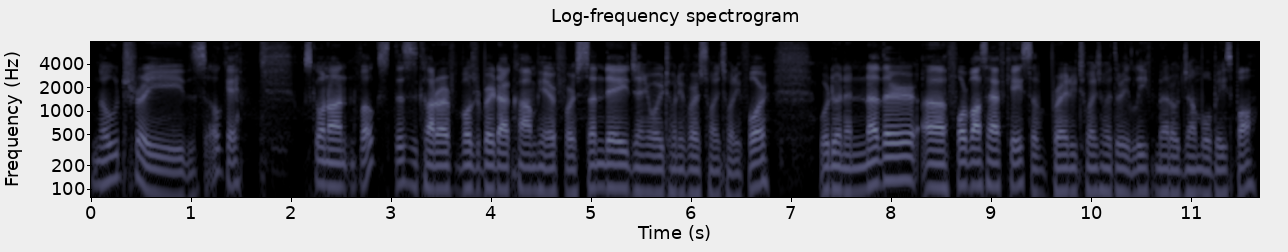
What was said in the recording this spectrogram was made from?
No trades. Okay. What's going on, folks? This is Conrad from Mojobreak.com here for Sunday, January 21st, 2024. We're doing another uh, four box half case of brand new 2023 Leaf Metal Jumbo Baseball.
